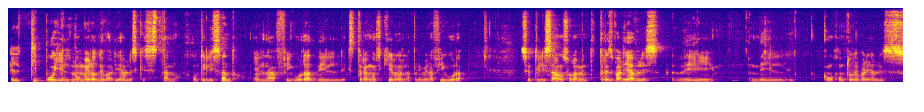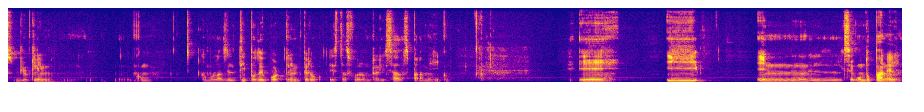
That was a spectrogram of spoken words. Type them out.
el tipo y el número de variables que se están utilizando. En la figura del extremo izquierdo, en la primera figura, se utilizaron solamente tres variables de, del conjunto de variables bioclim, como, las del tipo de WordClim, pero estas fueron realizadas para México. Eh, y en el segundo panel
